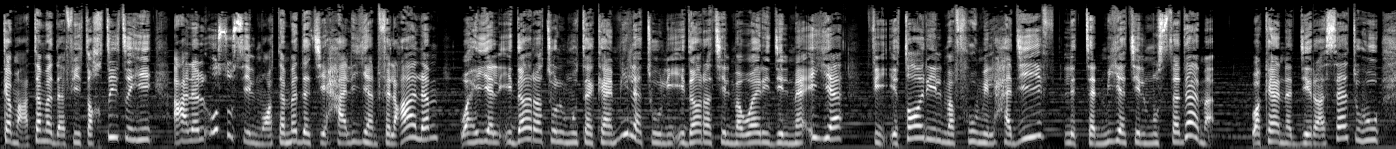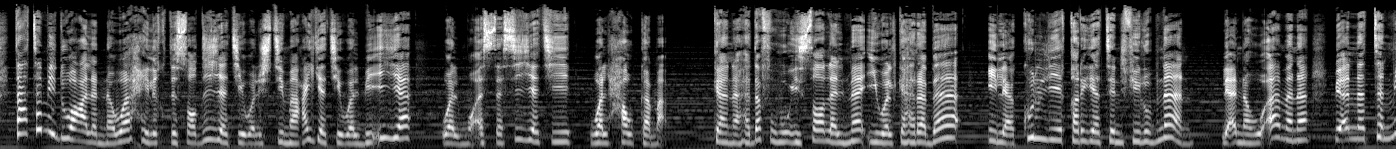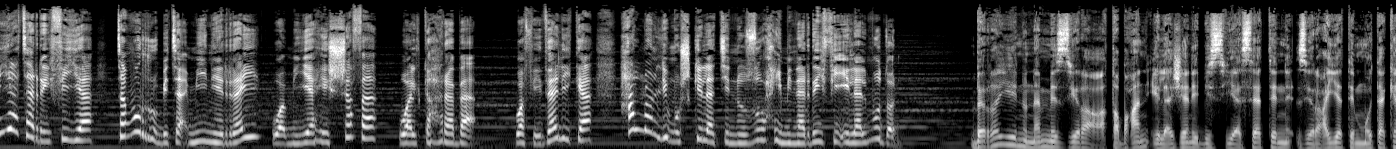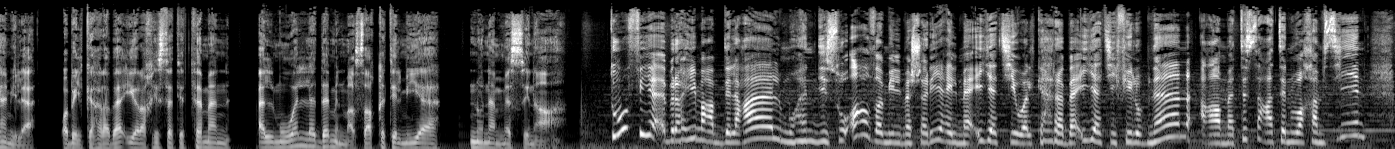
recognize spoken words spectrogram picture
كما اعتمد في تخطيطه على الأسس المعتمدة حاليا في العالم وهي الإدارة المتكاملة لإدارة الموارد المائية في إطار المفهوم الحديث للتنمية المستدامة. وكانت دراساته تعتمد على النواحي الاقتصادية والاجتماعية والبيئية والمؤسسية والحوكمة. كان هدفه إيصال الماء والكهرباء إلى كل قرية في لبنان لأنه آمن بأن التنمية الريفية تمر بتأمين الري ومياه الشفا والكهرباء. وفي ذلك حل لمشكلة النزوح من الريف إلى المدن. بالري ننمي الزراعة طبعا إلى جانب سياسات زراعية متكاملة وبالكهرباء رخيصة الثمن المولدة من مساقط المياه ننمي الصناعة. توفي إبراهيم عبد العال مهندس أعظم المشاريع المائية والكهربائية في لبنان عام 59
